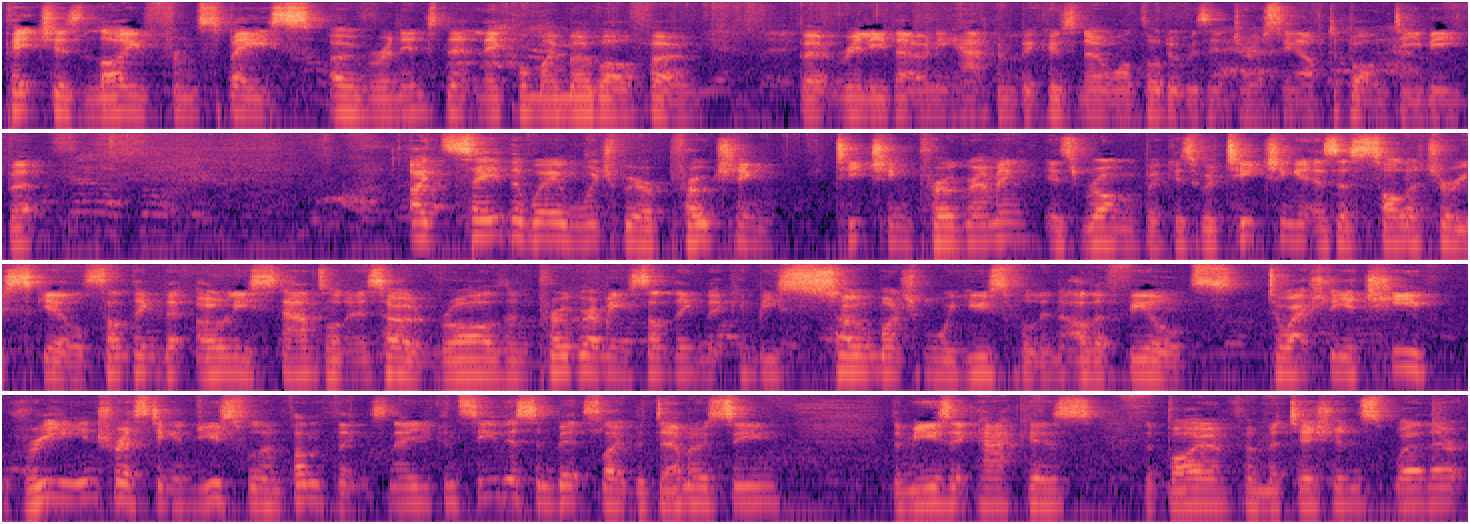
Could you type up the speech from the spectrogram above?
pictures live from space over an internet link on my mobile phone. but really that only happened because no one thought it was interesting after on TV. But I'd say the way in which we're approaching teaching programming is wrong because we're teaching it as a solitary skill, something that only stands on its own, rather than programming something that can be so much more useful in other fields to actually achieve really interesting and useful and fun things. Now, you can see this in bits like the demo scene, the music hackers, the bioinformaticians, where they're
